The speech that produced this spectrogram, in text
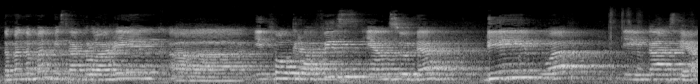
Teman-teman bisa keluarin uh, infografis yang sudah dibuat di kelas ya.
